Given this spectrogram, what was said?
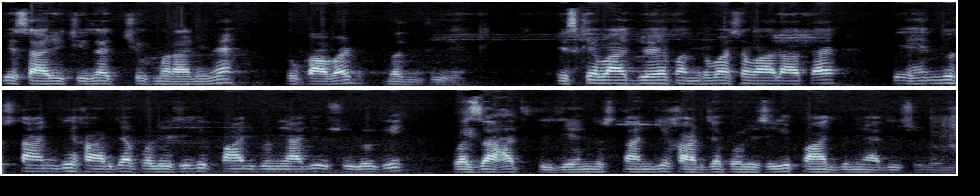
ये सारी चीज़ें अच्छी हुक्मरानी में रुकावट बनती है। इसके बाद जो है पंद्रहवा सवाल आता है कि हिंदुस्तान की खारजा पॉलिसी की पाँच बुनियादी असूलों की वजाहत कीजिए। हिंदुस्तान की खारजा पॉलिसी की पाँच बुनियादी असूलों की।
